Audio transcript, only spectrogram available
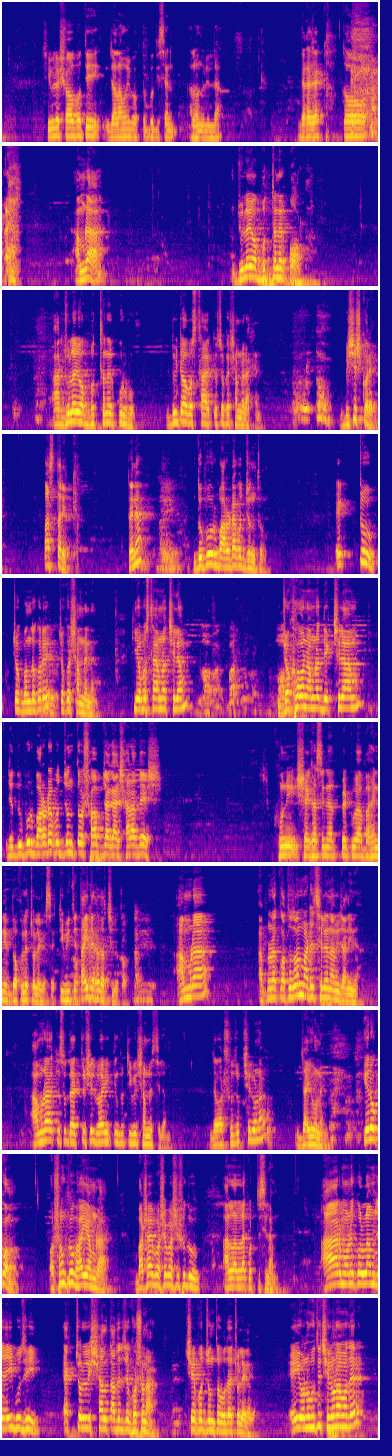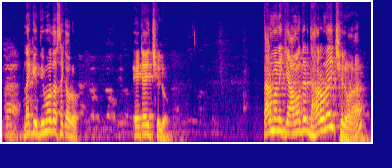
শিবিরের সভাপতি জ্বালাময়ী বক্তব্য দিচ্ছেন আলহামদুলিল্লাহ। দেখা যাক। তো আমরা জুলাই অভ্যুত্থানের পর আর জুলাই অভ্যুত্থানের পূর্ব দুইটা অবস্থা একটু চোখের সামনে রাখেন। বিশেষ করে পাঁচ তারিখ তাই না? দুপুর বারোটা পর্যন্ত। একটু চোখ বন্ধ করে চোখের সামনে নেন। কি অবস্থায় আমরা ছিলাম? যখন আমরা দেখছিলাম যে দুপুর বারোটা পর্যন্ত সব জায়গায়, সারা দেশ, খুনি শেখ হাসিনার পেটুয়া বাহিনীর দখলে চলে গেছে। টিভিতে তাই দেখা যাচ্ছিল তো। আমরা, আপনারা কতজন মাঠে ছিলেন আমি জানি না। আমরা কিছু দায়িত্বশীল ভাই কিন্তু টিভির সামনে ছিলাম। যাওয়ার সুযোগ ছিল না, যাইও নেই। এরকম অসংখ্য ভাই আমরা বাসায় বসে বসে শুধু আল্লাহ আল্লাহ করতেছিলাম। আর মনে করলাম যে এই বুঝি একচল্লিশ সাল তাদের যে ঘোষণা, সে পর্যন্ত বোধহয় চলে গেল। এই অনুভূতি ছিল না আমাদের? নাকি দ্বিমত আছে কারও এটাই ছিল। তার মানে কি আমাদের ধারণাই ছিল না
